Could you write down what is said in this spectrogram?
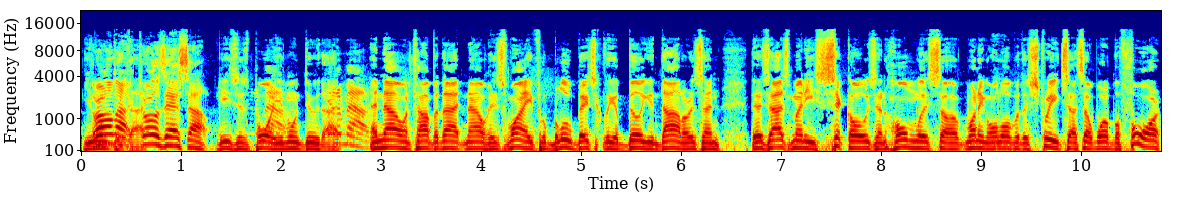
He throw him out, that. throw his ass out. He's his boy. He won't do that. out And now, on top of that, now his wife, who blew basically a billion dollars, and there's as many sickos and homeless uh, running all over the streets as there were before.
